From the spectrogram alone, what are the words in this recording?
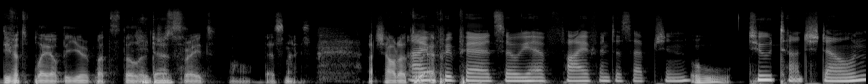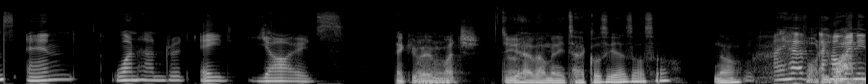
defensive player of the year. But still, he it's does. just great. Oh, that's nice. Shout out to I'm F- prepared. So you have five interception, Ooh. two touchdowns, and 108 yards. Thank you very uh-huh. much. Do you uh, have how many tackles he has also? No. I have 41. how many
